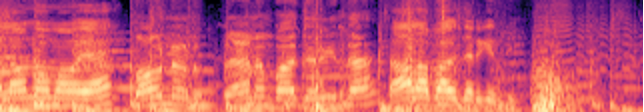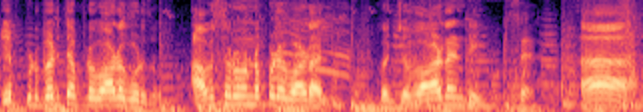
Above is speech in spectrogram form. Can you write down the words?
ఎలా ఉన్నావు మావయ్య? బాగున్నాడు ప్రయాణం బాగా జరిగిందా? చాలా బాగా జరిగింది. ఎప్పుడు పడితే అప్పుడు వాడకూడదు. అవసరం ఉన్నప్పుడే వాడాలి. కొంచెం వాడండి. ఆ,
